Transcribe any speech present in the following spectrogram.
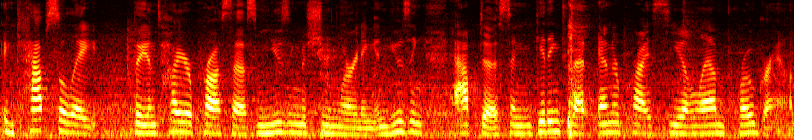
encapsulate the entire process and using machine learning and using Apttus and getting to that enterprise CLM program,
